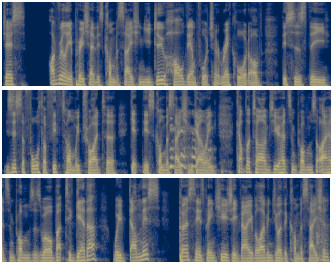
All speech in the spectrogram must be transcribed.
Jess, I've really appreciate this conversation. You do hold the unfortunate record of this is the is this the fourth or fifth time we've tried to get this conversation going. A couple of times you had some problems, I had some problems as well, but together we've done this personally, it's been hugely valuable. I've enjoyed the conversation.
